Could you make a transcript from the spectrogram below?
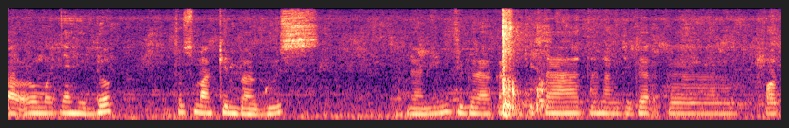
kalau lumutnya hidup itu semakin bagus dan ini juga akan kita tanam juga ke pot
